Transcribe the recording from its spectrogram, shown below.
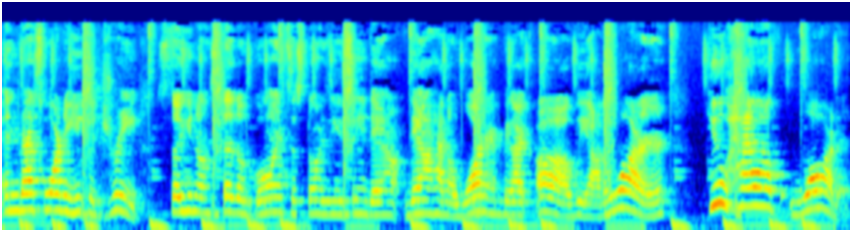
And that's water you could drink. So you know, instead of going to stores and you see they don't, they don't have no water and be like, oh, we out of water, you have water.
